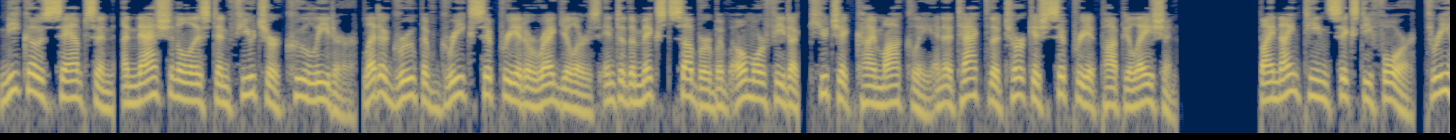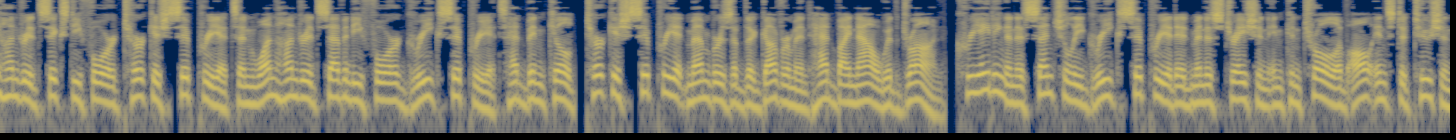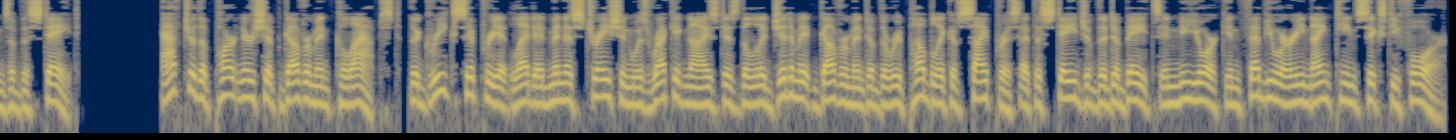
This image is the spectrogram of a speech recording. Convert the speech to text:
Nikos Sampson, a nationalist and future coup leader, led a group of Greek Cypriot irregulars into the mixed suburb of Omorphita, Küçük Kaymaklı and attacked the Turkish Cypriot population. By 1964, 364 Turkish Cypriots and 174 Greek Cypriots had been killed. Turkish Cypriot members of the government had by now withdrawn, creating an essentially Greek Cypriot administration in control of all institutions of the state. After the partnership government collapsed, the Greek Cypriot-led administration was recognized as the legitimate government of the Republic of Cyprus at the stage of the debates in New York in February 1964.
